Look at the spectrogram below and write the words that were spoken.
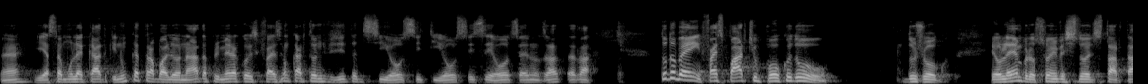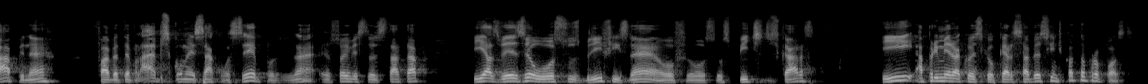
Né? E essa molecada que nunca trabalhou nada, a primeira coisa que faz é um cartão de visita de CEO, CTO, CCO, lá. Tudo bem, faz parte um pouco do, do jogo. Eu lembro, eu sou investidor de startup, né? O Fábio até falou, ah, preciso começar com você, né? eu sou investidor de startup, e às vezes eu ouço os briefings, né? Ouço, ouço os pitches dos caras, e a primeira coisa que eu quero saber é o seguinte, qual é a tua proposta?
